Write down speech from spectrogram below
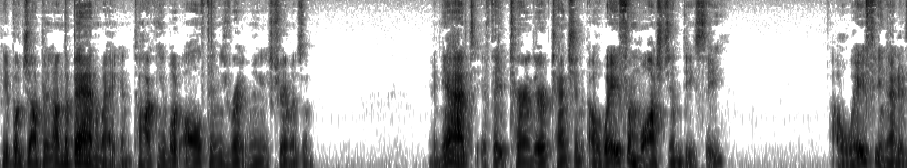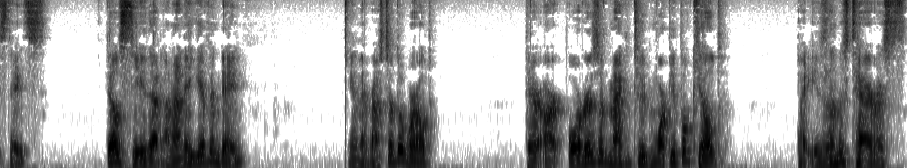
People jumping on the bandwagon, talking about all things right wing extremism. And yet, if they turn their attention away from Washington, D.C., away from the United States, they'll see that on any given day, in the rest of the world, there are orders of magnitude more people killed by Islamist terrorists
